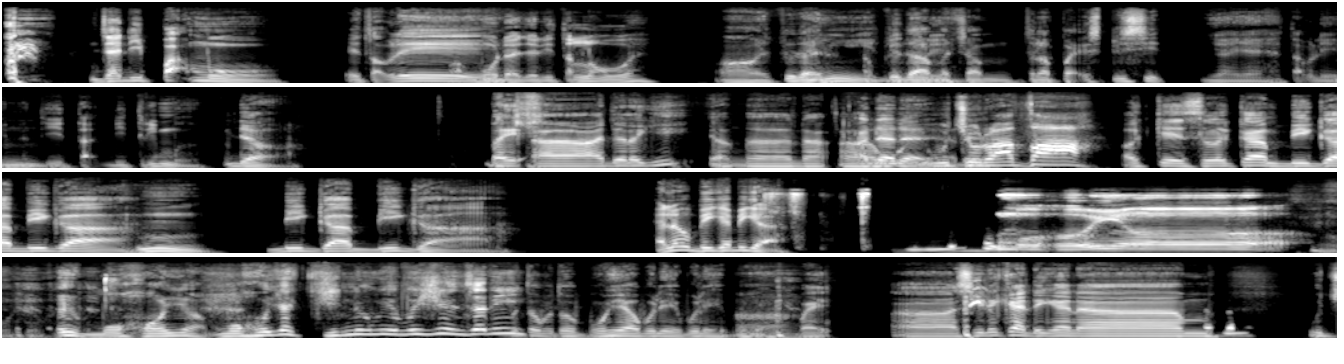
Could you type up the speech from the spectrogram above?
jadi Pak Mo. Eh tak Pak boleh. Mo dah jadi telur eh. Oh itu dah ni. Tak Itu boleh, dah boleh. macam terlampau eksplisit. Ya, ya, tak boleh. Hmm. Nanti tak diterima. Ya. Baik, uh, ada lagi yang uh, nak uh, Ada, ada, Would you rather? Okay silakan Biga Biga. Hmm. Biga Biga. Hello, Biga Biga. Mohoyo. Eh Mohoya. Mohoya Cina punya version Zani. Betul betul. Mohya boleh boleh boleh. Ah. Baik. Uh, silakan dengan um, Would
